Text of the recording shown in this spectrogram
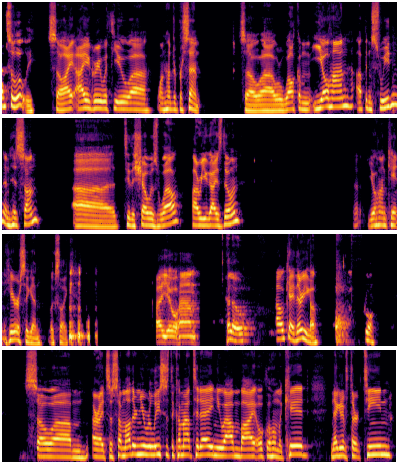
Absolutely. So I I agree with you uh, 100%. So uh, we're welcome Johan up in Sweden and his son uh, to the show as well. How are you guys doing? Uh, Johan can't hear us again. Looks like. Hi, Johan. Hello. Okay, there you go. Cool. So, um, all right. So, some other new releases to come out today. New album by Oklahoma Kid, Negative 13.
